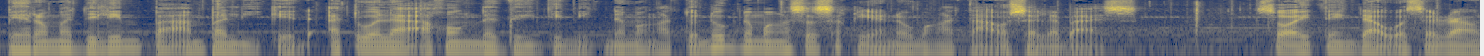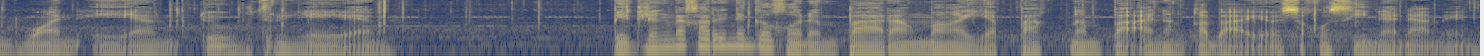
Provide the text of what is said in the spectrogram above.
pero madilim pa ang paligid at wala akong nadidinig na mga tunog ng mga sasakyan o mga tao sa labas. So I think that was around 1 a.m. to 3 a.m. Biglang nakarinig ako ng parang mga yapak ng paa ng kabayo sa kusina namin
